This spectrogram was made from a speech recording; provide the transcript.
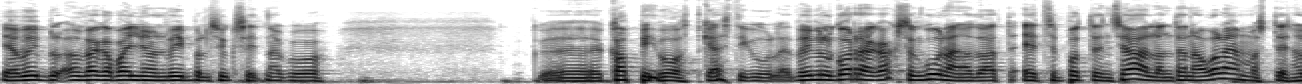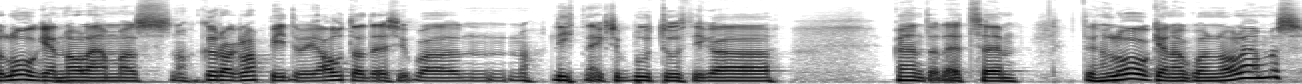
ja võib-olla väga palju on võib-olla siukseid nagu äh, kapi podcast'i kuulajad, võib-olla korra-kaks on kuulanud, vaata, et see potentsiaal on täna olemas, tehnoloogia on olemas, noh, kõrvaklapid või autodes juba on noh, lihtne, eks ju, Bluetoothiga ühendada, et see tehnoloogia nagu on olemas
